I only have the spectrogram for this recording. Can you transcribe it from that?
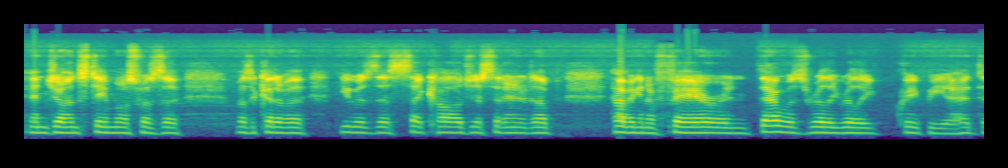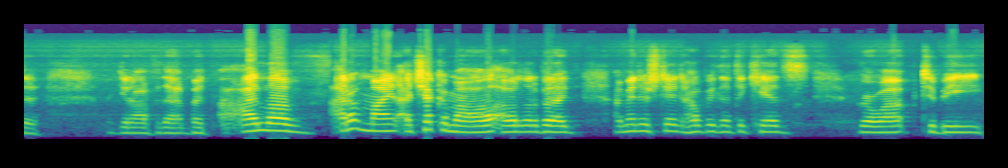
And John Stamos was a was a kind of a he was the psychologist that ended up having an affair, and that was really really creepy. I had to get off of that, but I love I don't mind. I check them all out a little bit. I, I'm interested, hoping that the kids grow up to be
